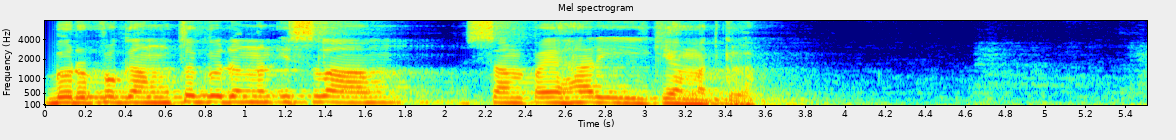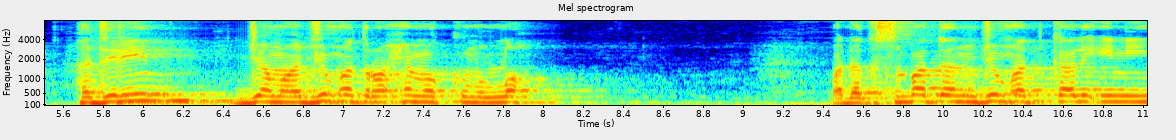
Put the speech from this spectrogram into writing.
berpegang teguh dengan Islam sampai hari kiamat kelak. Hadirin jamaah Jumat rahimakumullah. Pada kesempatan Jumat kali ini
